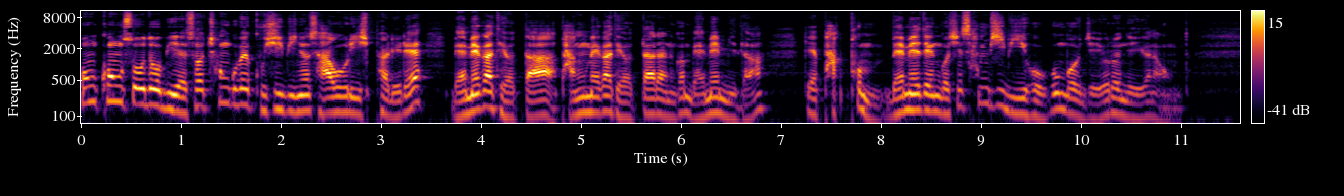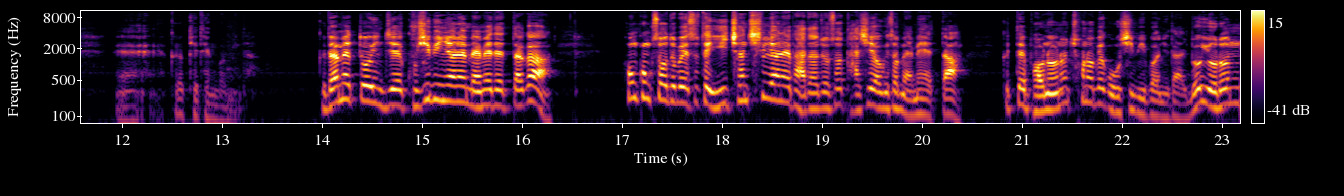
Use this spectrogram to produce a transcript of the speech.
홍콩 소도비에서 1992년 4월 28일에 매매가 되었다, 방매가 되었다라는 건 매매입니다. 박품 매매된 것이 32호고 뭐 이제 이런 얘기가 나옵니다. 예, 그렇게 된 겁니다. 그 다음에 또 이제 92년에 매매됐다가 홍콩 소드베에서부터 2007년에 받아줘서 다시 여기서 매매했다. 그때 번호는 1552번이다. 뭐 요런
